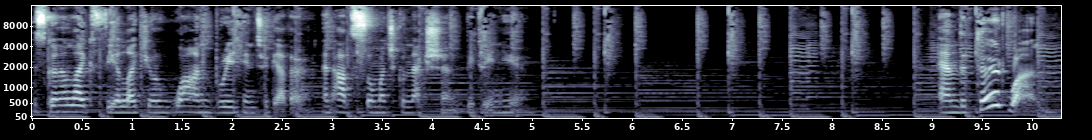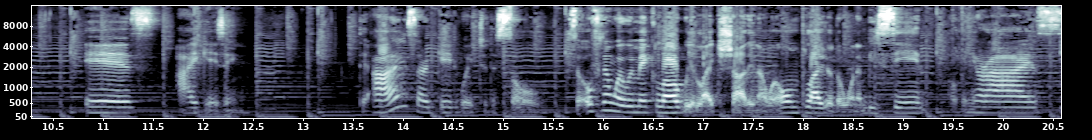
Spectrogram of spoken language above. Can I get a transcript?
It's gonna like feel like you're one breathing together and add so much connection between you. And the third one is eye gazing. The eyes are a gateway to the soul. So often when we make love, we like shut in our own pleasure, don't want to be seen. Open your eyes,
